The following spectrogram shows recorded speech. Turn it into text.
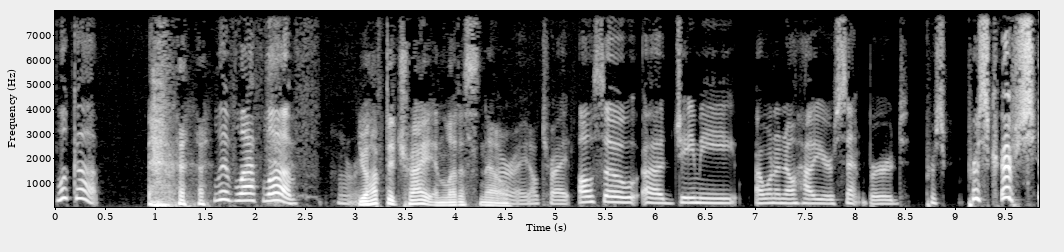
Look up. Live, laugh, love. All right. You'll have to try it and let us know. All right, I'll try it. Also, uh, Jamie, I want to know how your Scentbird pres- prescription.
